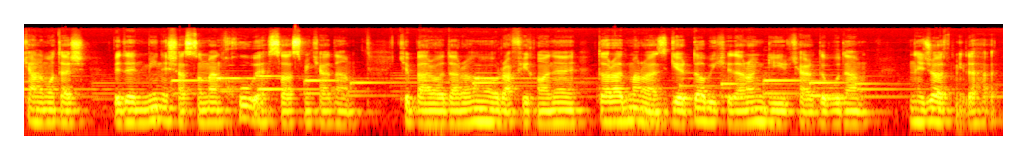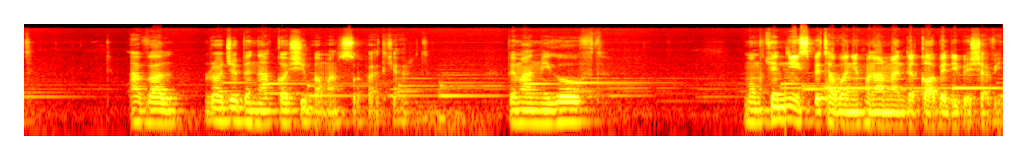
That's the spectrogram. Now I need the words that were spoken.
کلماتش به دل می نشست و من خوب احساس می کردم که برادران و رفیقانه دارد مرا از گردابی که در آن گیر کرده بودم نجات می دهد. اول راجع به نقاشی با من صحبت کرد. به من می گفت ممکن نیست بتوانی هنرمند قابلی بشوی.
